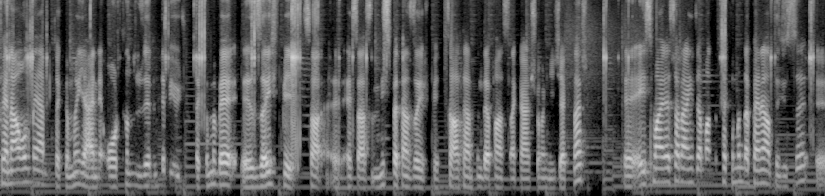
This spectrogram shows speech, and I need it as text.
fena olmayan bir takımı yani ortanın üzerinde bir hücum takımı ve e, zayıf bir e, esasında nispeten zayıf bir Southampton defansına karşı oynayacaklar. E, İsmail Esar aynı zamanda takımın da penaltıcısı. E,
